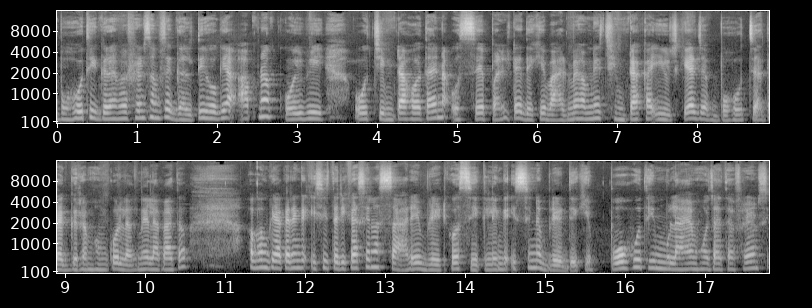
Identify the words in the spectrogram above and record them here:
बहुत ही गर्म है फ्रेंड्स, हमसे गलती हो गया। आप ना कोई भी वो चिमटा होता है ना, उससे पलटे। देखिए, बाद में हमने चिमटा का यूज़ किया, जब बहुत ज़्यादा गर्म हमको लगने लगा तो। अब हम क्या करेंगे, इसी तरीक़ा से ना सारे ब्रेड को सेक लेंगे। इससे ना ब्रेड देखिए, बहुत ही मुलायम हो जाता है फ्रेंड्स।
